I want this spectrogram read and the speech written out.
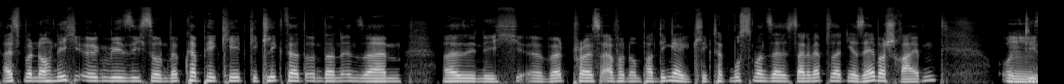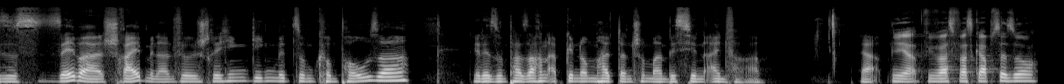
als man noch nicht irgendwie sich so ein Webcam-Paket geklickt hat und dann in seinem, weiß ich nicht, äh, WordPress einfach nur ein paar Dinger geklickt hat, musste man seine Webseiten ja selber schreiben. Und mhm. dieses selber Schreiben in Anführungsstrichen ging mit so einem Composer, der dir so ein paar Sachen abgenommen hat, dann schon mal ein bisschen einfacher. Ja. Ja, wie was, was gab's da so?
